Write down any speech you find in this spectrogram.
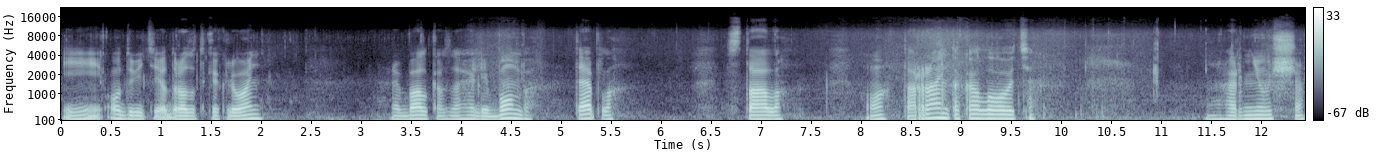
І о, дивіться, одразу таке клювання. Рибалка взагалі бомба, тепла стало. О, тарань така ловиться. Гарнюща.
